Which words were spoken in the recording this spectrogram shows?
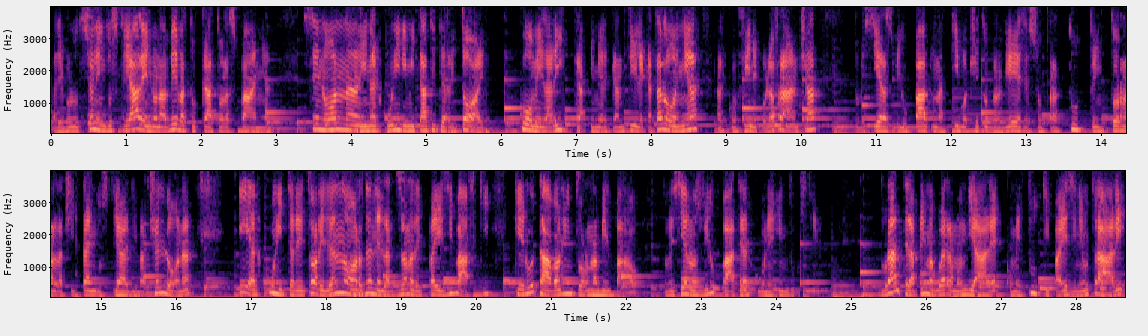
La rivoluzione industriale non aveva toccato la Spagna, se non in alcuni limitati territori, come la ricca e mercantile Catalogna, al confine con la Francia, dove si era sviluppato un attivo ceto borghese soprattutto intorno alla città industriale di Barcellona, e alcuni territori del nord nella zona dei Paesi Baschi che ruotavano intorno a Bilbao, dove si erano sviluppate alcune industrie. Durante la Prima Guerra Mondiale, come tutti i paesi neutrali,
